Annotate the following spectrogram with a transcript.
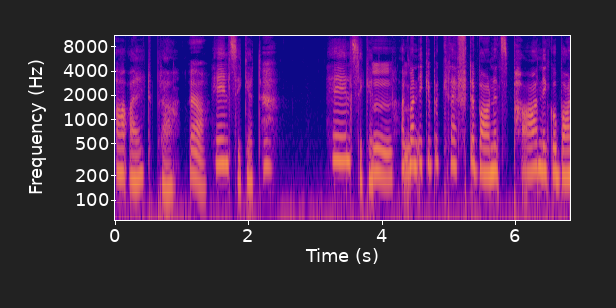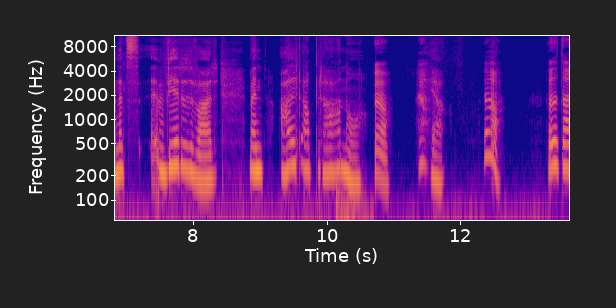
er alt bra. Ja. Helt sikkert. Helt sikkert. Mm. At man ikke bekrefter barnets panikk og barnets eh, virvar, men alt er bra nå. Ja. Ja. Ja. ja dette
